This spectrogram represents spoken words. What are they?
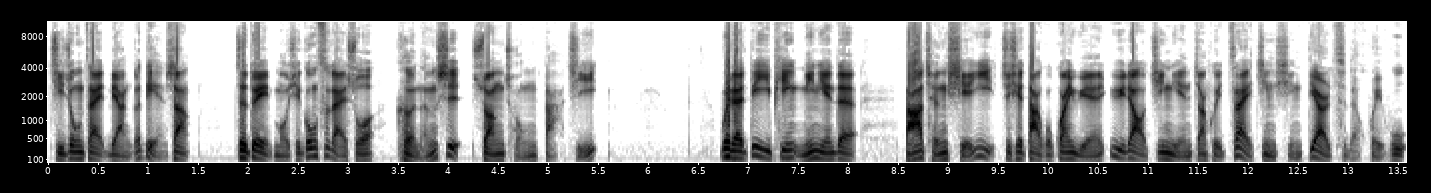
集中在两个点上，这对某些公司来说可能是双重打击。为了第一批明年的达成协议，这些大国官员预料今年将会再进行第二次的会晤。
